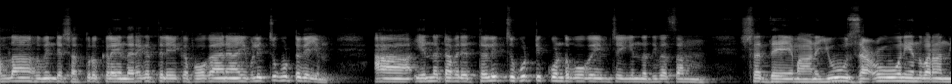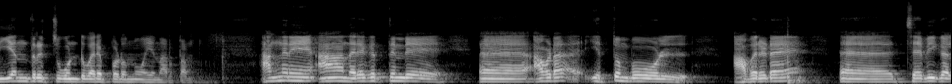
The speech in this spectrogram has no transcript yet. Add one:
അള്ളാഹുവിന്റെ ശത്രുക്കളെ നരകത്തിലേക്ക് പോകാനായി വിളിച്ചു കൂട്ടുകയും ആ എന്നിട്ട് അവരെ തെളിച്ചു കൂട്ടിക്കൊണ്ടുപോവുകയും ചെയ്യുന്ന ദിവസം ശ്രദ്ധേയമാണ്. യൂസഊൻ എന്ന് പറഞ്ഞാൽ നിയന്ത്രിച്ചു കൊണ്ടുവരപ്പെടുന്നു എന്നർത്ഥം. അങ്ങനെ ആ നരകത്തിന്റെ അവിടെ എത്തുമ്പോൾ അവരുടെ ചെവികൾ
